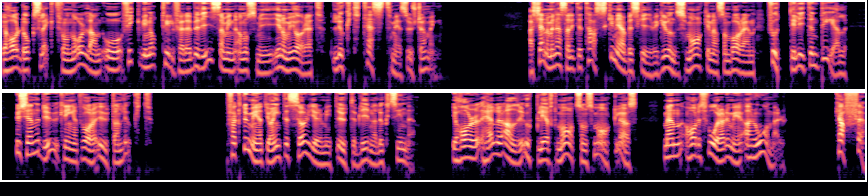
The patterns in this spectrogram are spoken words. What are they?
Jag har dock släkt från Norrland och fick vid något tillfälle bevisa min anosmi genom att göra ett lukttest med surströmming. Jag känner mig nästan lite taskig när jag beskriver grundsmakerna som bara en futtig liten del. Hur känner du kring att vara utan lukt? Faktum är att jag inte sörjer mitt uteblivna luktsinne. Jag har heller aldrig upplevt mat som smaklös, men har det svårare med aromer. Kaffe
